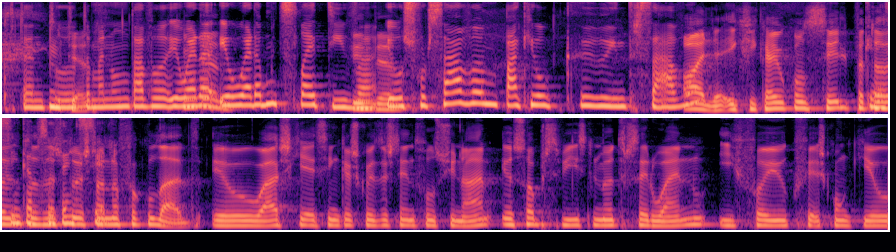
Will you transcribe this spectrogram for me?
Portanto, também não estava. Eu era, Entendo. eu era muito seletiva. Entendo. Eu esforçava-me para aquilo que interessava. Olha, e que fica aí o conselho para é todas, assim que a todas as pessoas que estão na faculdade. Eu acho que é assim que as coisas têm de funcionar. Eu só percebi isso no meu terceiro ano e foi o que fez com que eu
